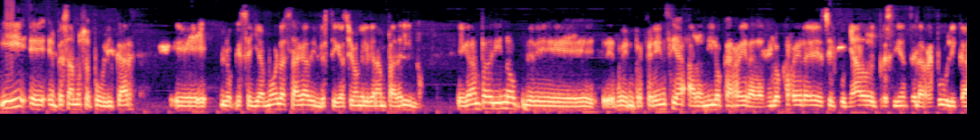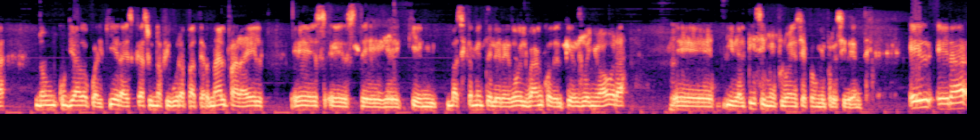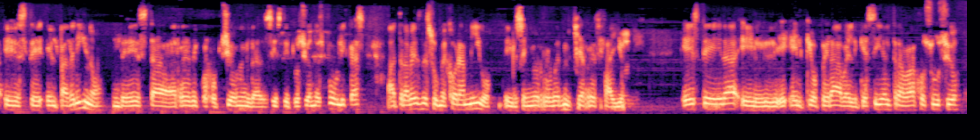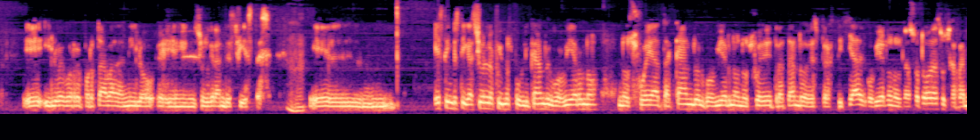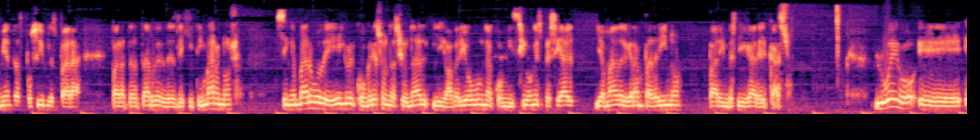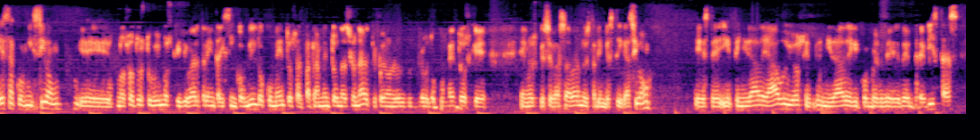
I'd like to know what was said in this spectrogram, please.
Y eh, empezamos a publicar lo que se llamó la saga de investigación El Gran Padrino. El Gran Padrino de, en referencia a Danilo Carrera. Danilo Carrera es el cuñado del presidente de la República, no un cuñado cualquiera, es casi una figura paternal para él, es este quien básicamente le heredó el banco del que es dueño ahora eh, y de altísima influencia con el presidente. Él era este el padrino de esta red de corrupción en las instituciones públicas a través de su mejor amigo, el señor Rubén Cherres Fayoni. Este era el, el que operaba, el que hacía el trabajo sucio eh, y luego reportaba Danilo en sus grandes fiestas. Esta investigación la fuimos publicando, el gobierno nos fue atacando, el gobierno nos fue tratando de desprestigiar, el gobierno nos lanzó todas sus herramientas posibles para, para tratar de deslegitimarnos. Sin embargo, de ello el Congreso Nacional y abrió una comisión especial llamada el Gran Padrino para investigar el caso. Luego, eh, esa comisión, eh, nosotros tuvimos que llevar 35 mil documentos al Parlamento Nacional, que fueron los, documentos que, en los que se basaba nuestra investigación, este, infinidad de audios, infinidad de, de, entrevistas,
